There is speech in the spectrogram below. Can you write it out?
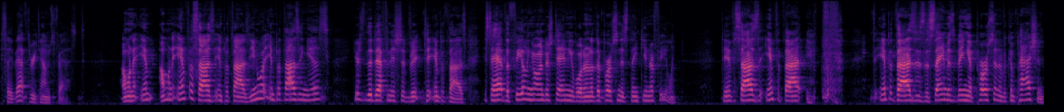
Say that three times fast. I want to em- I want to emphasize empathizing. You know what empathizing is? Here's the definition of to empathize. It's to have the feeling or understanding of what another person is thinking or feeling. To emphasize, the empathize, to empathize is the same as being a person of compassion.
